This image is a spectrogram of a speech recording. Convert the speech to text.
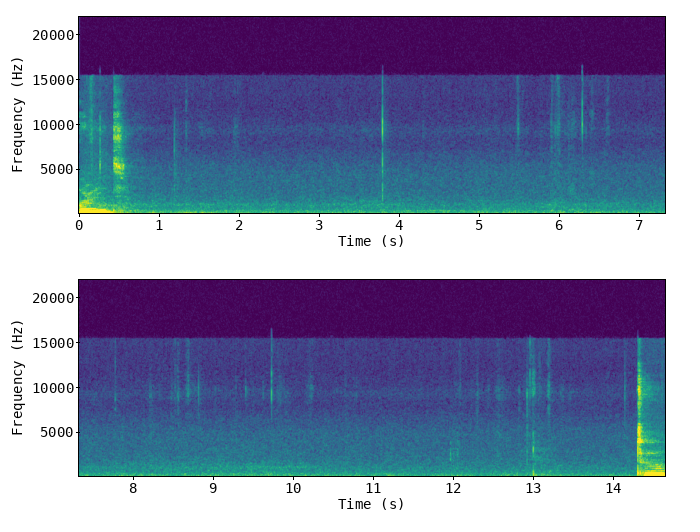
Orange two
